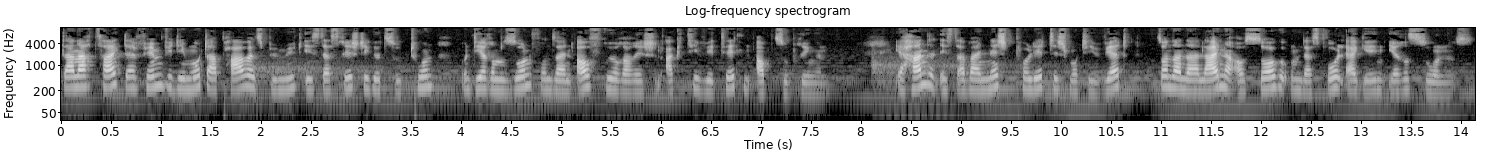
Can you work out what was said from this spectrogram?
Danach zeigt der Film, wie die Mutter Pavels bemüht ist, das Richtige zu tun und ihrem Sohn von seinen aufrührerischen Aktivitäten abzubringen. Ihr Handeln ist aber nicht politisch motiviert, sondern alleine aus Sorge um das Wohlergehen ihres Sohnes.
